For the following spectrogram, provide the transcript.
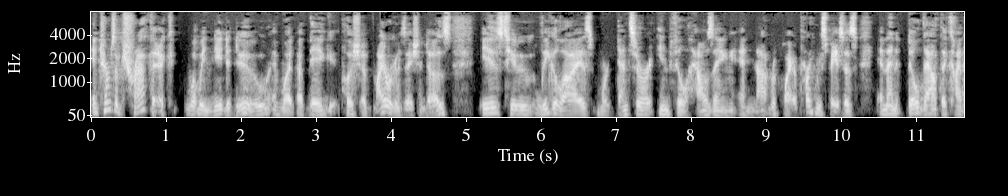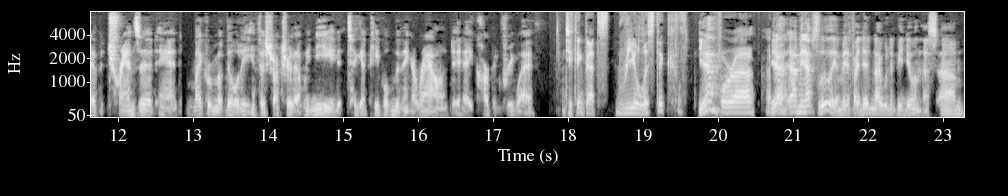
In terms of traffic, what we need to do and what a big push of my organization does is to legalize more denser infill housing and not require parking spaces, and then build out the kind of transit and micromobility infrastructure that we need to get people moving around in a carbon free way. Do you think that's realistic Yeah. for uh okay. Yeah. I mean, absolutely. I mean, if I didn't, I wouldn't be doing this. Um,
